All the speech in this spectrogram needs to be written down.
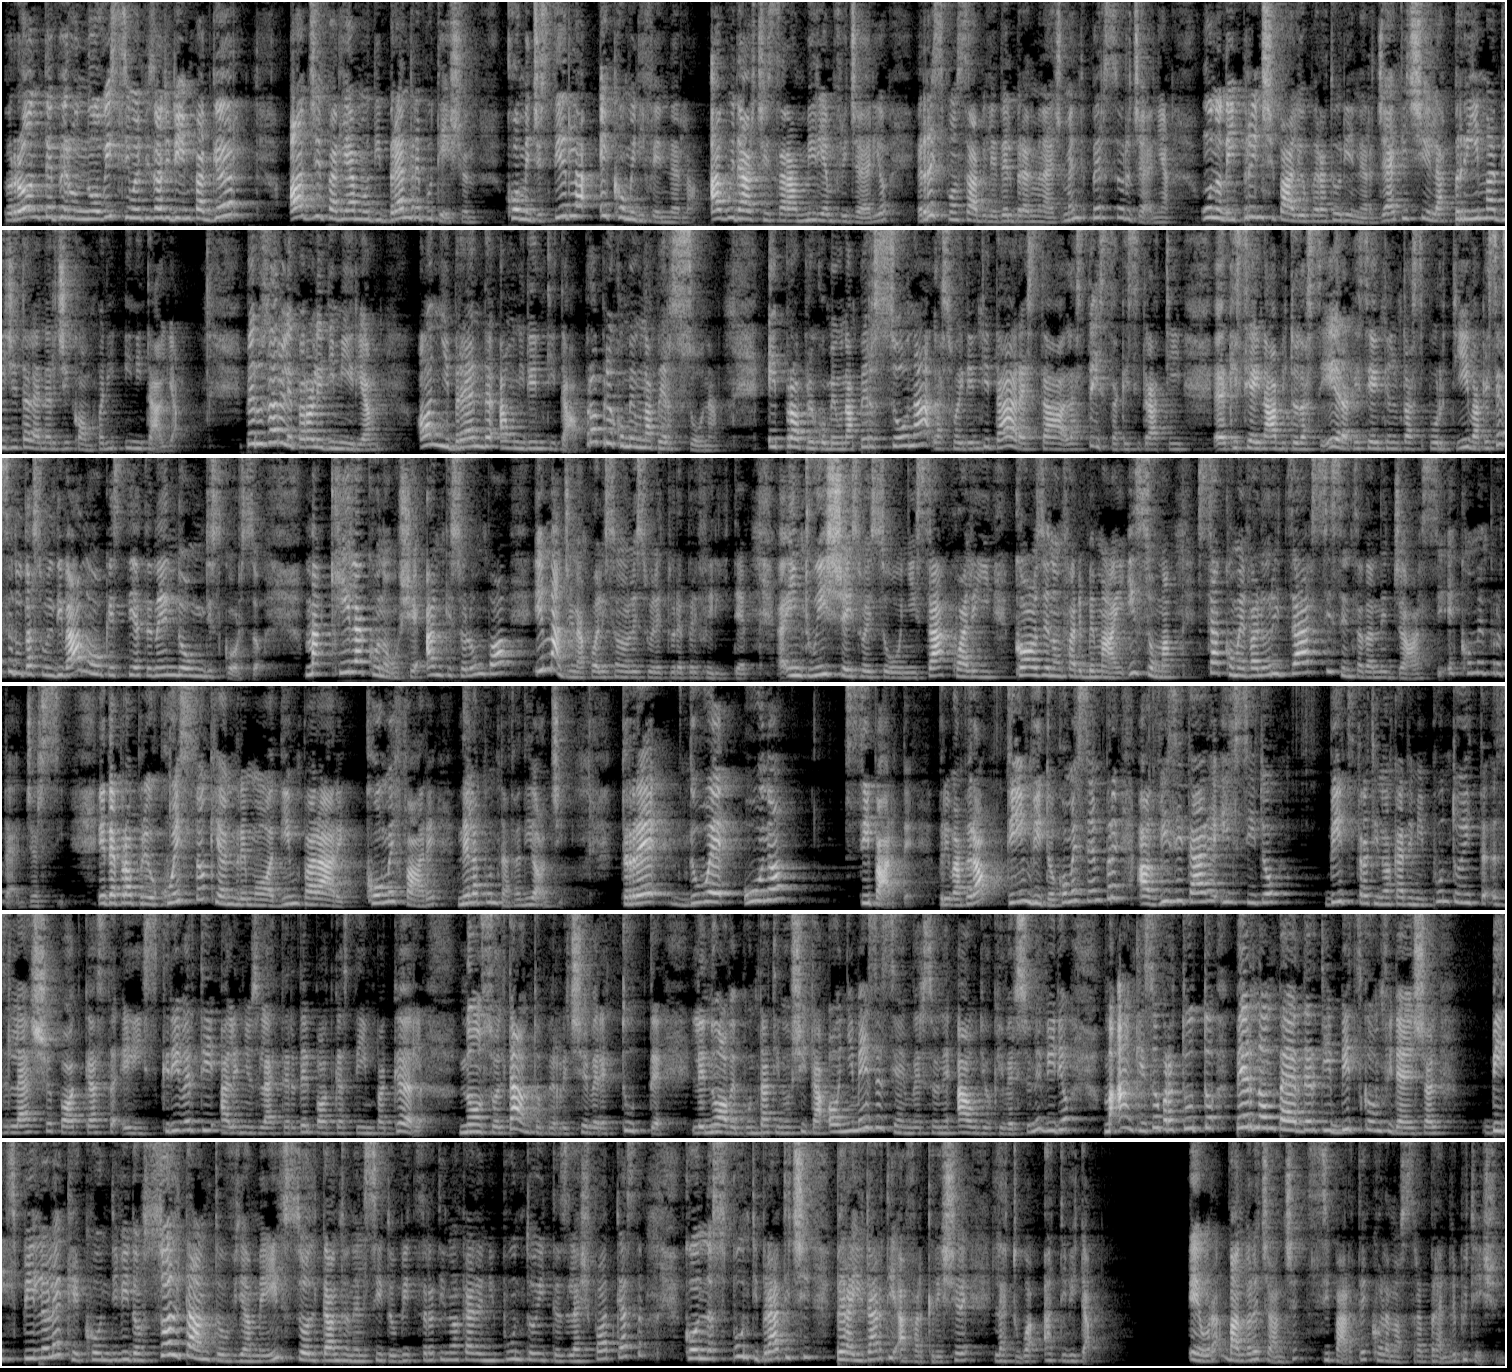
Pronte per un nuovissimo episodio di Impact Girl? Oggi parliamo di brand reputation, come gestirla e come difenderla. A guidarci sarà Miriam Frigerio, responsabile del brand management per Sorgenia, uno dei principali operatori energetici e la prima digital energy company in Italia. Per usare le parole di Miriam, Ogni brand ha un'identità, proprio come una persona. E proprio come una persona, la sua identità resta la stessa, che si tratti, eh, che sia in abito da sera, che sia in tenuta sportiva, che sia seduta sul divano o che stia tenendo un discorso ma chi la conosce anche solo un po' immagina quali sono le sue letture preferite, eh, intuisce i suoi sogni, sa quali cose non farebbe mai, insomma sa come valorizzarsi senza danneggiarsi e come proteggersi. Ed è proprio questo che andremo ad imparare come fare nella puntata di oggi. 3, 2, 1, si parte! Prima però ti invito come sempre a visitare il sito bits-academy.it slash podcast e iscriverti alle newsletter del podcast Impact Girl, non soltanto per ricevere tutte le nuove puntate in uscita ogni mese, sia in versione audio che versione video, ma anche e soprattutto per non perderti Bits Confidential, Bits pillole che condivido soltanto via mail, soltanto nel sito bits-academy.it slash podcast, con spunti pratici per aiutarti a far crescere la tua attività. E ora, bando alle ciance, si parte con la nostra brand reputation.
